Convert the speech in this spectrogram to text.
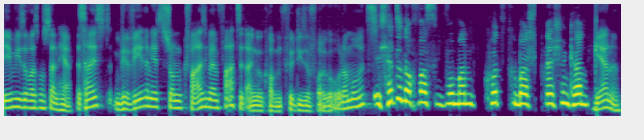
Irgendwie sowas muss dann her. Das heißt, wir wären jetzt schon quasi beim Fazit angekommen für diese Folge, oder Moritz? Ich hätte noch was, wo man kurz drüber sprechen kann. Gerne.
